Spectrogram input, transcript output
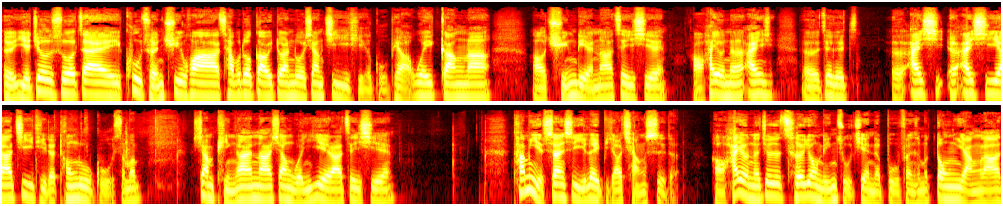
呃，也就是说，在库存去化差不多告一段落，像记忆体的股票，威刚啦，哦，群联啊这一些。哦，还有呢，I 呃这个呃 IC 呃 IC 啊记忆体的通路股，什么像平安啊，像文业啊这些，他们也算是一类比较强势的。好，还有呢，就是车用零组件的部分，什么东阳啦、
